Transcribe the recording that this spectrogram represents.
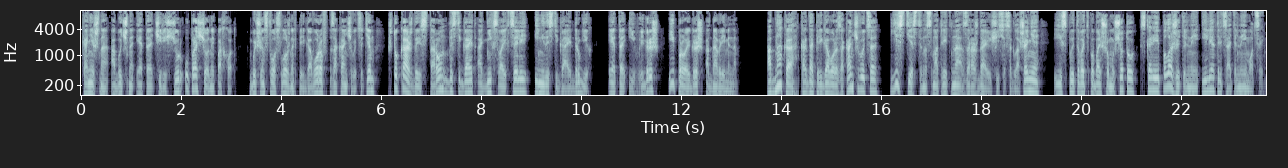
Конечно, обычно это чересчур упрощенный подход. Большинство сложных переговоров заканчиваются тем, что каждая из сторон достигает одних своих целей и не достигает других. Это и выигрыш, и проигрыш одновременно. Однако, когда переговоры заканчиваются, естественно смотреть на зарождающиеся соглашения и испытывать по большому счету скорее положительные или отрицательные эмоции.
